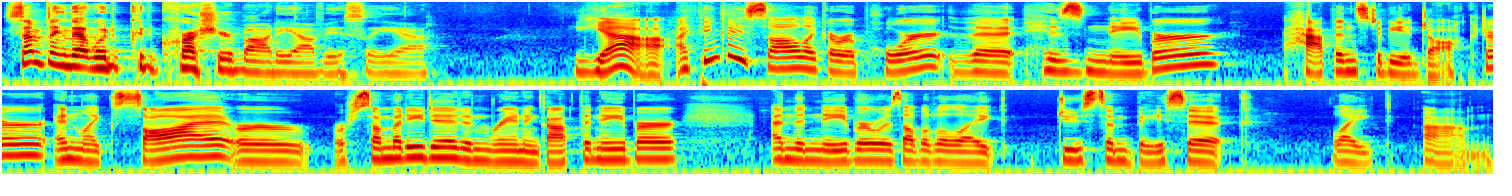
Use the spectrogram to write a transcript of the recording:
Something that would could crush your body, obviously. Yeah. Yeah, I think I saw like a report that his neighbor happens to be a doctor and like saw it or or somebody did and ran and got the neighbor and the neighbor was able to like do some basic like um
